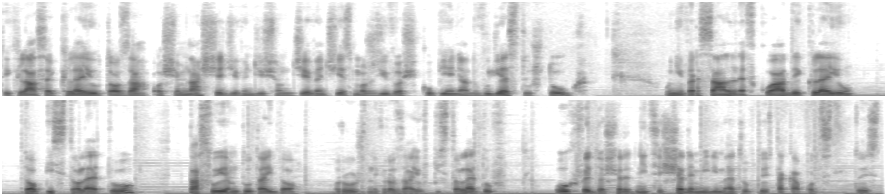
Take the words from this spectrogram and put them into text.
tych lasek kleju, to za 18,99 jest możliwość kupienia 20 sztuk. Uniwersalne wkłady kleju do pistoletu. Pasują tutaj do różnych rodzajów pistoletów. Uchwyt do średnicy 7 mm, to jest taka, pod, to jest,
